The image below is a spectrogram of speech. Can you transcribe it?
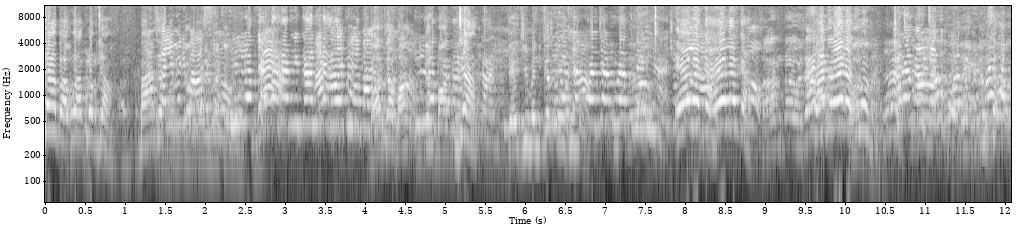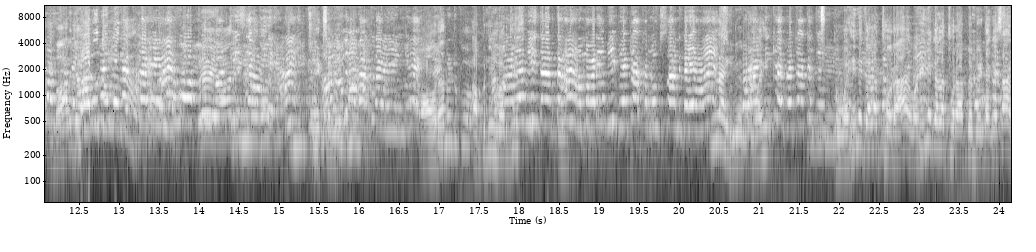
जाओ। बाबू आप लोग जाओ। बाहर। तेज़ी में निकल तेज़ी है। बाबू तुम लोग औरत अपनी मर्ज़ी नुकसान गया है। नहीं, वही- बेटा के तो वही ने गलत हो। रहा है वही ने गलत हो रहा है आपके बेटा के साथ।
